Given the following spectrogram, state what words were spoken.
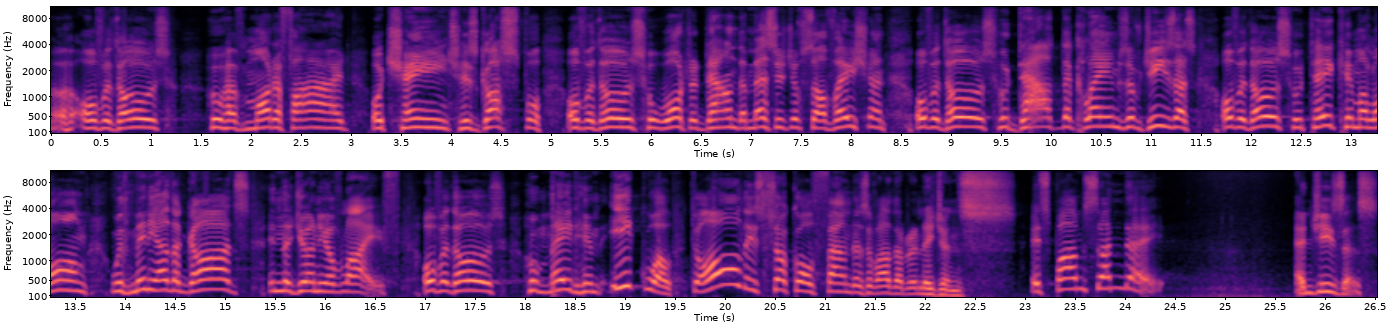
uh, over those who have modified or changed his gospel, over those who watered down the message of salvation, over those who doubt the claims of Jesus, over those who take him along with many other gods in the journey of life, over those who made him equal to all these so called founders of other religions. It's Palm Sunday, and Jesus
